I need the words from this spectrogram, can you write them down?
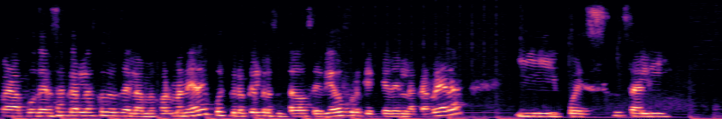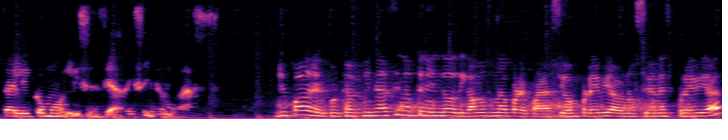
para poder sacar las cosas de la mejor manera y pues creo que el resultado se vio porque quedé en la carrera y pues salí, salí como licenciada de diseño de modas. Yo padre, porque al final si no teniendo, digamos, una preparación previa o nociones previas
